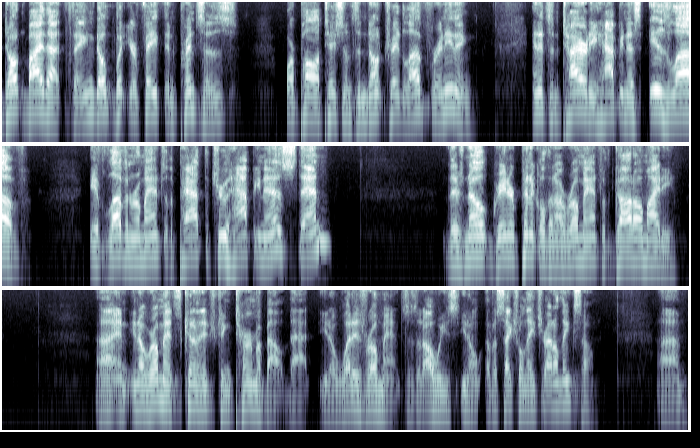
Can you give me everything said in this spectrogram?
Don't buy that thing. Don't put your faith in princes or politicians, and don't trade love for anything. In its entirety, happiness is love. If love and romance are the path to true happiness, then there's no greater pinnacle than our romance with God Almighty. Uh, and, you know, romance is kind of an interesting term about that. You know, what is romance? Is it always, you know, of a sexual nature? I don't think so. Um,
